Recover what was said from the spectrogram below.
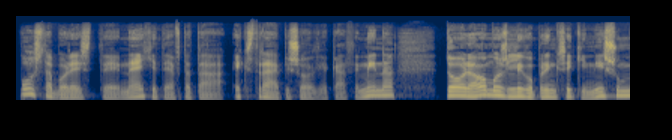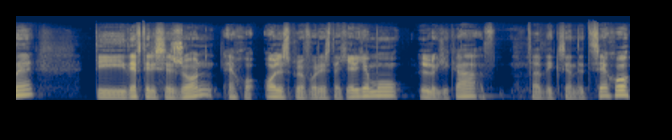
πώς θα μπορέσετε να έχετε αυτά τα εξτρά επεισόδια κάθε μήνα. Τώρα όμως, λίγο πριν ξεκινήσουμε τη δεύτερη σεζόν, έχω όλες τις πληροφορίες στα χέρια μου. Λογικά θα δείξει αν δεν τις έχω.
